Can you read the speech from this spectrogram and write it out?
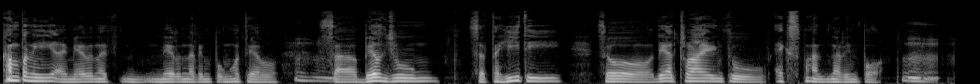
company ay meron na meron na rin pong hotel mm-hmm. sa Belgium, sa Tahiti. So they are trying to expand na rin po. Mm-hmm.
